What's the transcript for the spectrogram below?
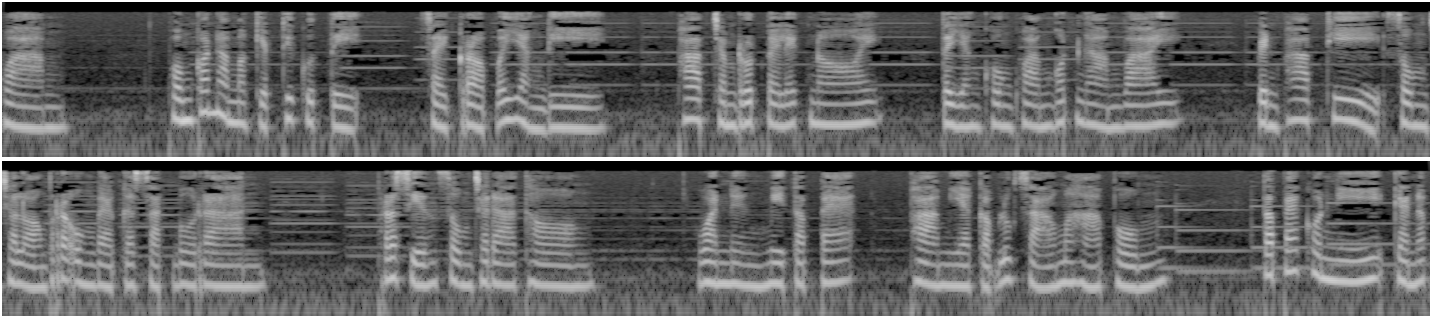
ความ ผมก็นำมาเก็บที่กุฏิใส่กรอบไว้อย่างดี ภาพชำรุดไปเล็กน้อย แต่ยังคงความงดงามไว้ เป็นภาพที่ทรงฉลองพระองค์แบบกษัตริย์โบราณ พระเศียรทรงชดาทอง วันหนึ่งมีตาแปะ พาเมียกับลูกสาวมาหาผมตาแป๊ะคนนี้แกนับ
